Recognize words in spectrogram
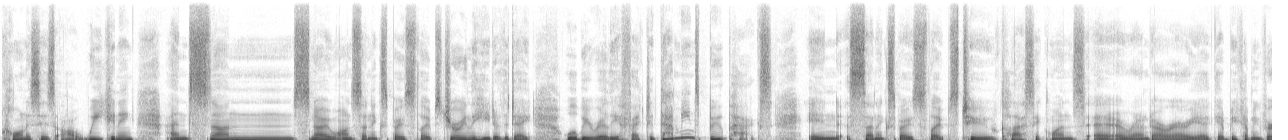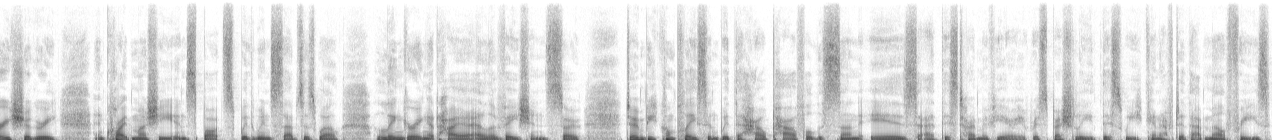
cornices are weakening and sun snow on sun exposed slopes during the heat of the day will be really affected. That means boot packs in sun exposed slopes too. Classic ones uh, around our area get becoming very sugary and quite mushy in spots with wind slabs as well, lingering at higher elevations. So don't be complacent with the, how powerful the sun is at this time of year, especially this week and after that melt freeze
